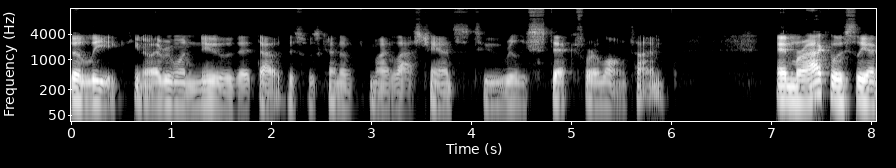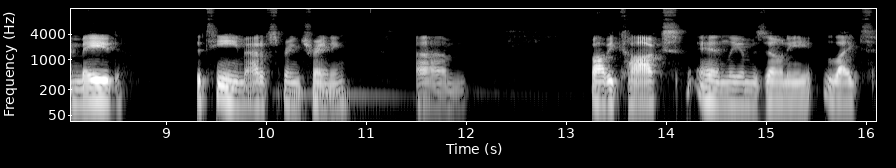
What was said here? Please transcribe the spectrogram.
the league. You know everyone knew that, that this was kind of my last chance to really stick for a long time. And miraculously, I made the team out of spring training. Um, Bobby Cox and Leo Mazzone liked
